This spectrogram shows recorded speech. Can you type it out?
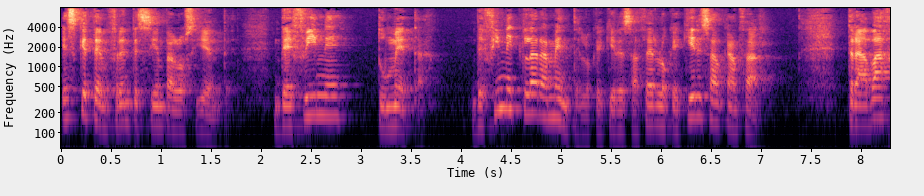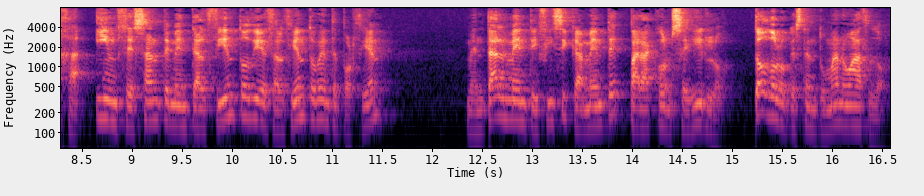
es que te enfrentes siempre a lo siguiente. Define tu meta. Define claramente lo que quieres hacer, lo que quieres alcanzar. Trabaja incesantemente al 110, al 120% mentalmente y físicamente para conseguirlo. Todo lo que esté en tu mano, hazlo.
